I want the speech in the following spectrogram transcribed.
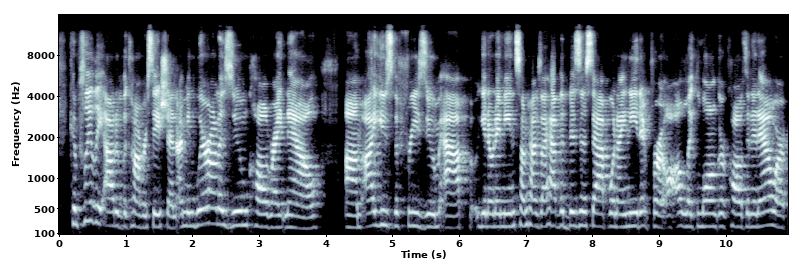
completely out of the conversation. I mean, we're on a Zoom call right now um, I use the free Zoom app. You know what I mean? Sometimes I have the business app when I need it for all like longer calls in an hour,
